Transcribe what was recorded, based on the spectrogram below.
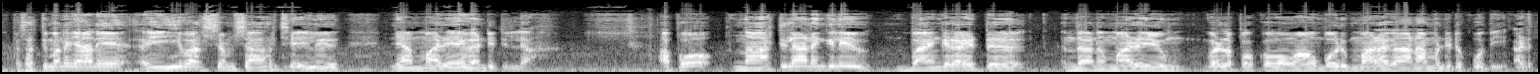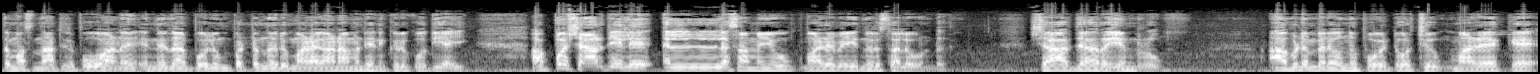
അപ്പൊ സത്യം പറഞ്ഞാൽ ഞാൻ ഈ വർഷം ഷാർജയിൽ ഞാൻ മഴയെ കണ്ടിട്ടില്ല. അപ്പോ നാട്ടിലാണെങ്കിൽ ഭയങ്കരമായിട്ട് എന്താണ് മഴയും വെള്ളപ്പൊക്കവും ആകുമ്പോൾ ഒരു മഴ കാണാൻ വേണ്ടിയിട്ട് കൊതി. അടുത്ത മാസം നാട്ടിൽ പോവാണ്. എന്നിരുന്നാൽ പോലും പെട്ടെന്ന് ഒരു മഴ കാണാൻ വേണ്ടി എനിക്കൊരു കൊതിയായി. അപ്പൊ ഷാർജയിൽ എല്ലാ സമയവും മഴ പെയ്യുന്ന ഒരു സ്ഥലമുണ്ട്. Sharjah rain room. അവിടം വരെ ഒന്ന് പോയിട്ട് കുറച്ച് മഴയൊക്കെ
